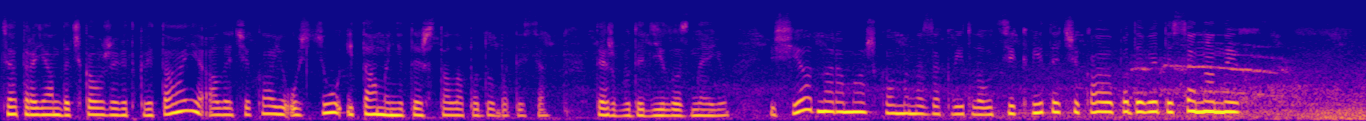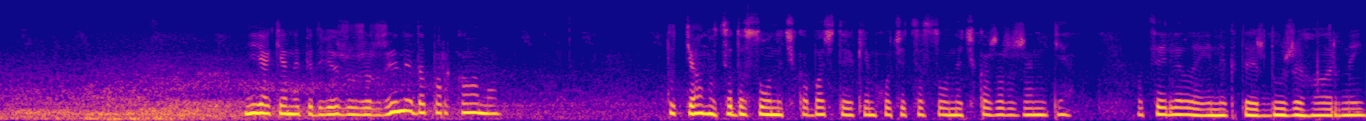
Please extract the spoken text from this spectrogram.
Ця трояндочка вже відквітає, але чекаю ось цю, і та мені теж стала подобатися. Теж буде діло з нею. І ще одна ромашка у мене заквітла. Оці квіти чекаю подивитися на них. Ніяк я не підв'яжу жоржини до паркану. Тут тягнуться до сонечка. Бачите, як їм хочеться сонечка жоржинки. Оцей лілейник теж дуже гарний.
